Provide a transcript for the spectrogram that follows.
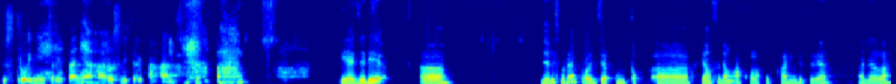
justru ini ceritanya harus diceritakan. ya jadi uh, jadi sebenarnya project untuk uh, yang sedang aku lakukan gitu ya adalah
